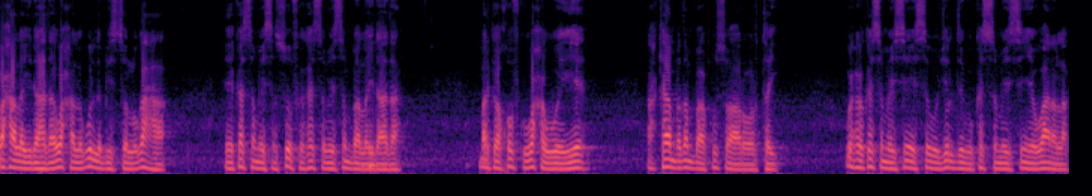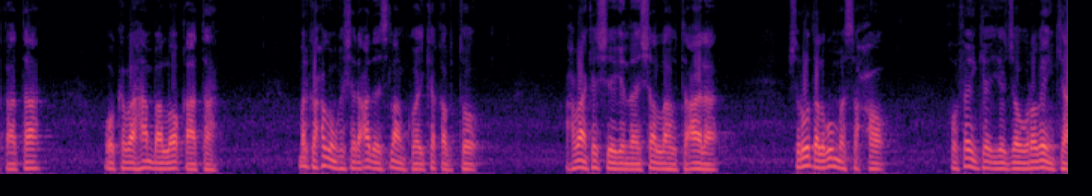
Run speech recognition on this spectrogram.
Waxaa la yidhaahdaa waxaa lagu labisto lugaha ee ka samaysan suufka ka samaysan baa la yidhaahdaa. Marka qofku waxa weeye axkaam badan baa ku soo aroortay wuxuu ka samaysanya isagu jildi buu ka samaysanya waana la qaataa oo kaba ahaan baa loo qaataa. Marka xukumka shareecada islaamku ay ka qabto waxbaan ka sheegaynaa insha allahu tacaala shuruudda lagu masaxo khufeynka iyo jawrabeynka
